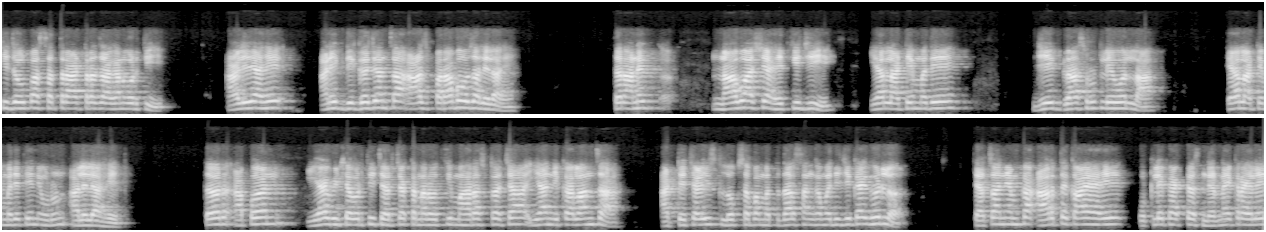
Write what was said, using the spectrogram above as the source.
ही जवळपास सतरा अठरा जागांवरती आलेली आहे. अनेक दिग्गजांचा आज पराभव झालेला आहे. तर अनेक नावं अशी आहेत की जी या लाटेमध्ये जे ग्रासरूट लेवलला त्या लाटेमध्ये ते निवडून आलेले आहेत. तर आपण या विषयावरती चर्चा करणार आहोत की महाराष्ट्राच्या या निकालांचा अठ्ठेचाळीस लोकसभा मतदारसंघामध्ये जे काय घडलं त्याचा नेमका अर्थ काय आहे कुठले फॅक्टर्स निर्णायक राहिले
